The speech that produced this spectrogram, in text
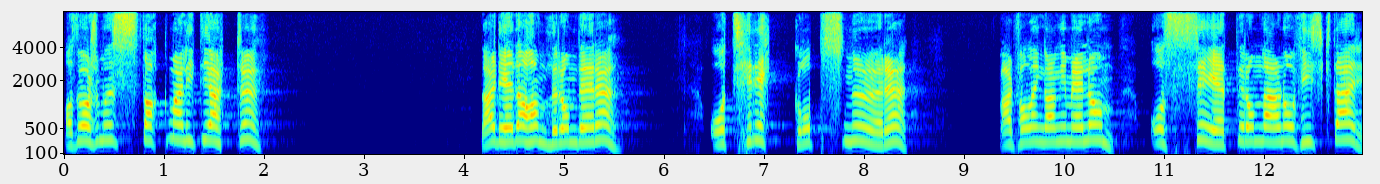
Altså, Det var som om det stakk meg litt i hjertet. Det er det det handler om, dere. Å trekke opp snøret i hvert fall en gang imellom, og se etter om det er noe fisk der.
